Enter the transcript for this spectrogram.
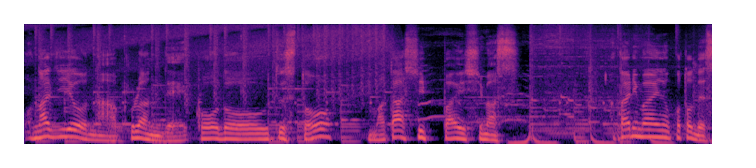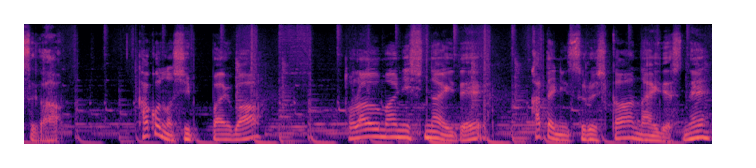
同じようなプランで行動を移すとまた失敗します。たり前のことですが過去の失敗はトラウマにしないで糧にするしかないですね。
